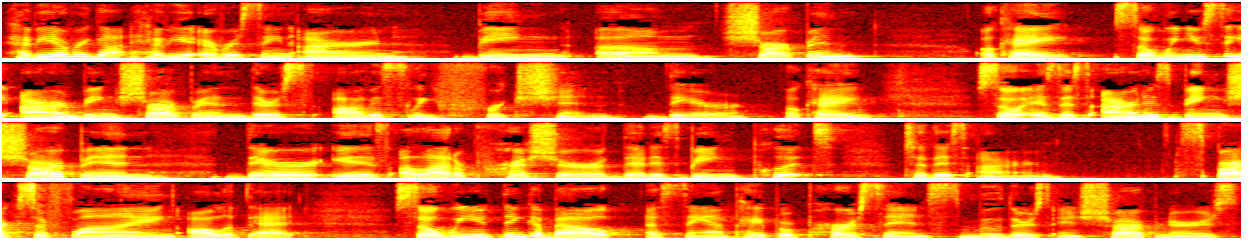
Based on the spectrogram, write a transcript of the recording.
Have you ever got have you ever seen iron being um, sharpened? Okay, so when you see iron being sharpened, there's obviously friction there, okay? So, as this iron is being sharpened, there is a lot of pressure that is being put to this iron. Sparks are flying, all of that. So, when you think about a sandpaper person, smoothers and sharpeners,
